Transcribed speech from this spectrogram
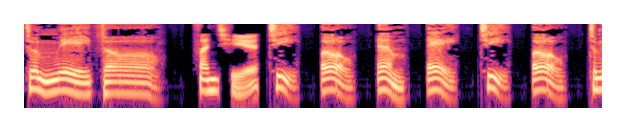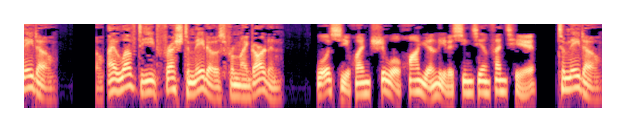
Tomato. 番茄， T O M A T O. Tomato. I love to eat fresh tomatoes from my garden. 我喜欢吃我花园里的新鲜番茄。 Tomato.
